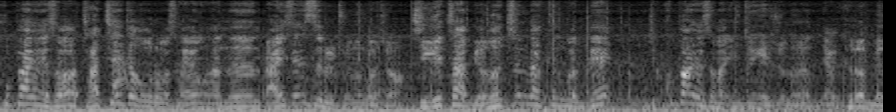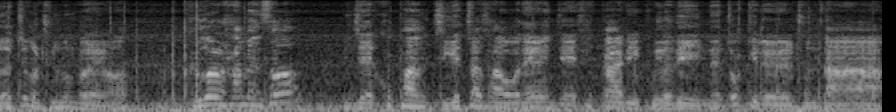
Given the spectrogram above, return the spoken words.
쿠팡에서 자체적으로 사용하는 라이센스를 주는 거죠. 지게차 면허증 같은 건데 쿠팡에서만 인정해주는 그런 면허증을 주는 거예요. 그걸 하면서 이제 쿠팡 지게차 사원에 이제 색깔이 부여되어 있는 조끼를 준다.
